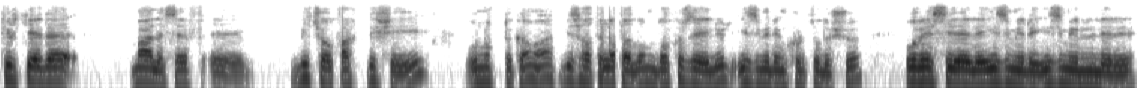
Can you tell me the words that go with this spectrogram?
Türkiye'de maalesef e, birçok farklı şeyi unuttuk ama biz hatırlatalım. 9 Eylül İzmir'in kurtuluşu. Bu vesileyle İzmir'i, İzmirlileri,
